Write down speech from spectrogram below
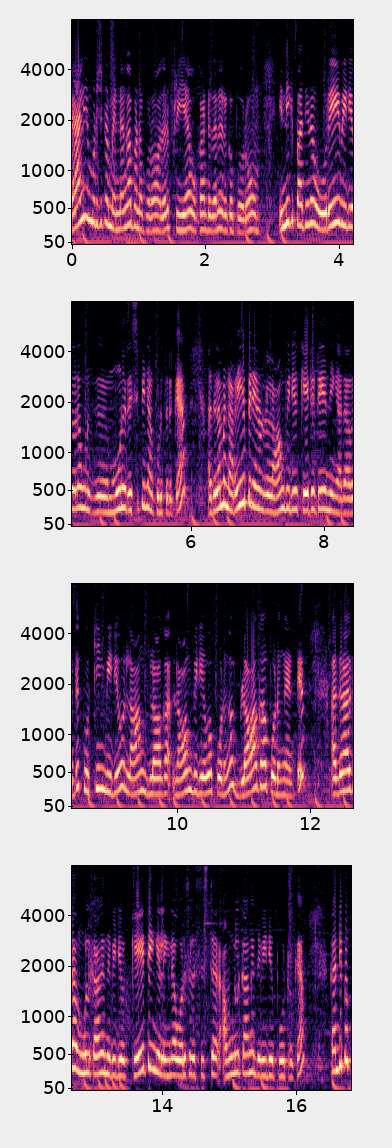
வேலையை முடிச்சுட்டு நம்ம என்னங்க பண்ண போகிறோம் அதோட ஃப்ரீயாக உட்காந்து தானே இருக்க போகிறோம் இன்றைக்கி பார்த்தீங்கன்னா ஒரே வீடியோவில் உங்களுக்கு மூணு ரெசிபி நான் கொடுத்துருக்கேன். அது இல்லாமல் நிறைய பேர் என்னோட லாங் வீடியோ கேட்டுகிட்டே இருந்தீங்க. அதாவது குக்கிங் வீடியோ லாங் vlog-ஆ லாங் வீடியோவாக போடுங்க ப்ளாகாக போடுங்கன்ட்டு. அதனால தான் உங்களுக்காக இந்த வீடியோ கேட்டிங்க இல்லைங்களா? ஒரு சில சிஸ்டர் அவங்களுக்காக இந்த வீடியோ போட்டிருக்கேன். கண்டிப்பாக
